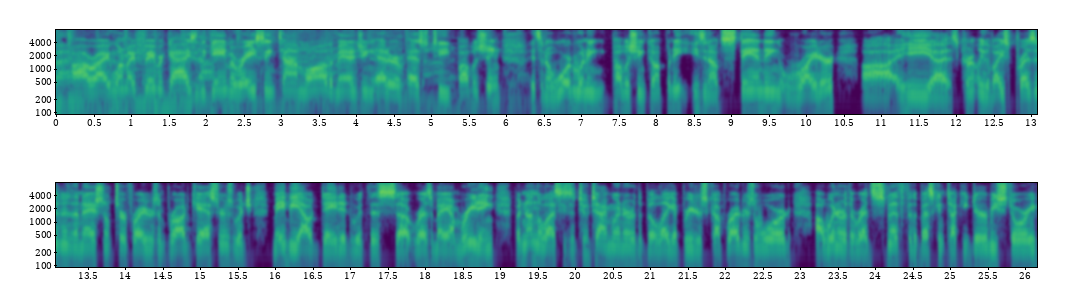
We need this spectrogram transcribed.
All right, one of my favorite guys in the game of racing, Tom Law, the managing editor of ST Publishing. It's an award winning publishing company. He's an outstanding writer. Uh, he uh, is currently the vice president of the National Turf Writers and Broadcasters, which may be outdated with this uh, resume I'm reading, but nonetheless, he's a two time winner of the Bill Leggett Breeders' Cup Writers Award, a winner of the Red Smith for the Best Kentucky Derby story,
